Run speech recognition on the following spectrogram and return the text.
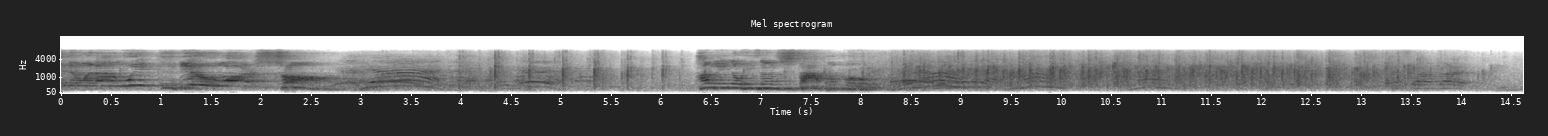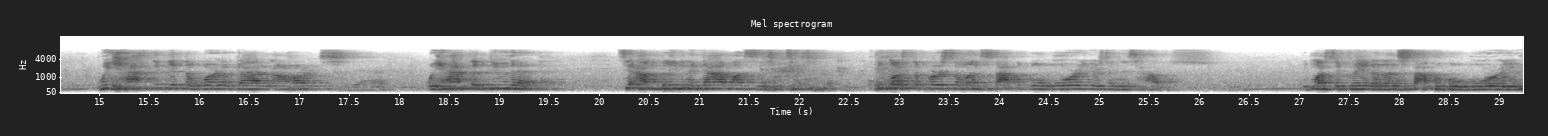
even when I'm weak, you are strong. Yes. How many know He's unstoppable? We have to get the Word of God in our hearts. We have to do that. See, I'm believing that God wants to, to He wants to birth some unstoppable warriors in this house. He wants to create an unstoppable warrior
